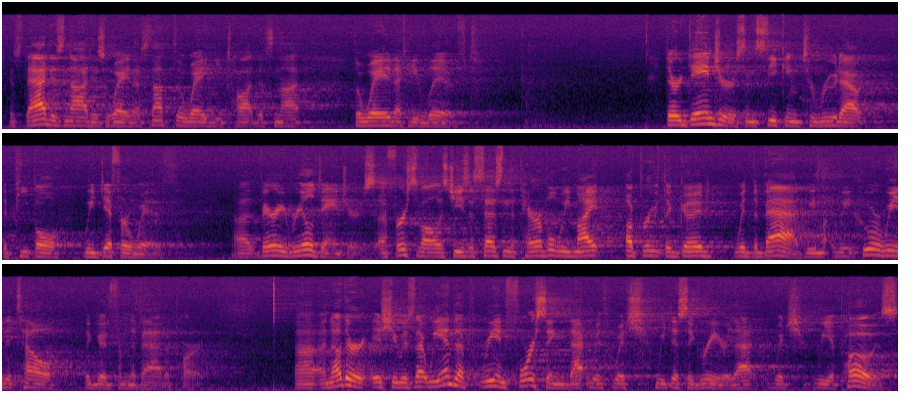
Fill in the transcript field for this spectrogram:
Because that is not his way. That's not the way he taught. That's not the way that he lived. There are dangers in seeking to root out the people we differ with uh, very real dangers. Uh, first of all, as Jesus says in the parable, we might uproot the good with the bad. We, we, who are we to tell the good from the bad apart? Uh, another issue is that we end up reinforcing that with which we disagree or that which we oppose.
